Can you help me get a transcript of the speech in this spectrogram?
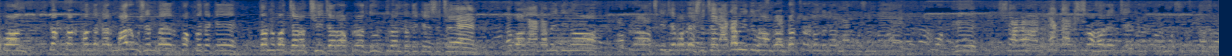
এবং ডক্টর খন্দকার মারুফ হোসেন ভাইয়ের পক্ষ থেকে ধন্যবাদ জানাচ্ছি যারা আপনারা দূর দূরান্ত থেকে এসেছেন। এবং আগামী দিনও আপনারা আজকে যেভাবে এসেছেন, আগামী দিনও আমরা ডক্টর খন্দকার হোসেন ভাইয়ের পক্ষে সারা ঢাকার শহরের যে কোনো কর্মসূচিতে আমরা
